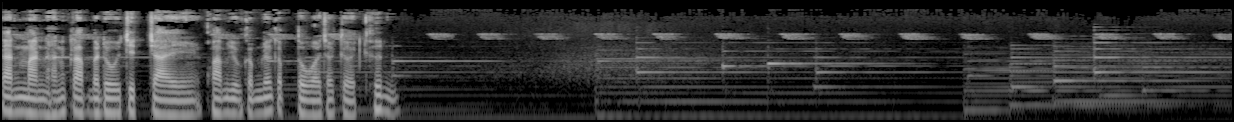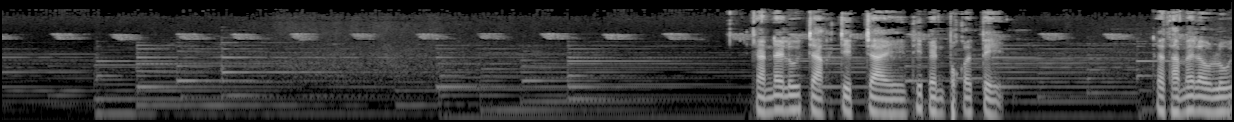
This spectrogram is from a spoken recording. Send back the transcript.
การหมั่นหันกลับมาดูจิตใจ ความอยู่กับเนื้อกับตัวจะเกิดขึ้น การได้รู้จักจิตใจที่เป็นปกติ จะทำให้เรารู้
